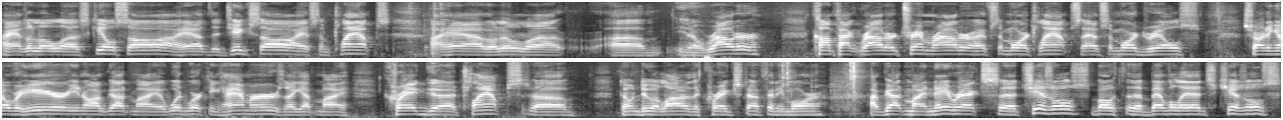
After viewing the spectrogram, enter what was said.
I have the little uh, skill saw. I have the jigsaw. I have some clamps. I have a little, uh, um, you know, router, compact router, trim router. I have some more clamps. I have some more drills. Starting over here, you know, I've got my woodworking hammers. I got my Kreg uh, clamps. Don't do a lot of the Kreg stuff anymore. I've got my Narex uh, chisels, both the bevel edge chisels,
